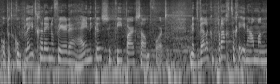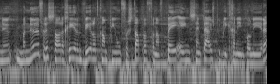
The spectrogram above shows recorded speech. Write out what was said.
op het compleet gerenoveerde Heineken Circuitpark Zandvoort. Met welke prachtige inhaalmanoeuvres zal regerend wereldkampioen Verstappen vanaf P1 zijn thuispubliek gaan imponeren?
